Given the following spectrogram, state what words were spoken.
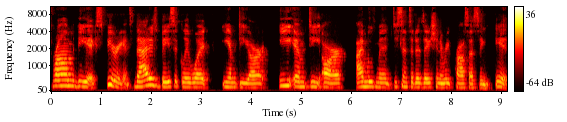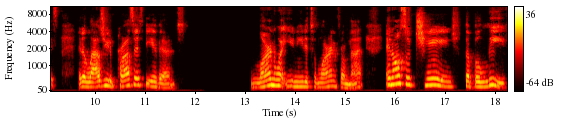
from the experience. That is basically what EMDR, EMDR eye movement desensitization and reprocessing is. It allows you to process the event, learn what you needed to learn from that, and also change the belief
